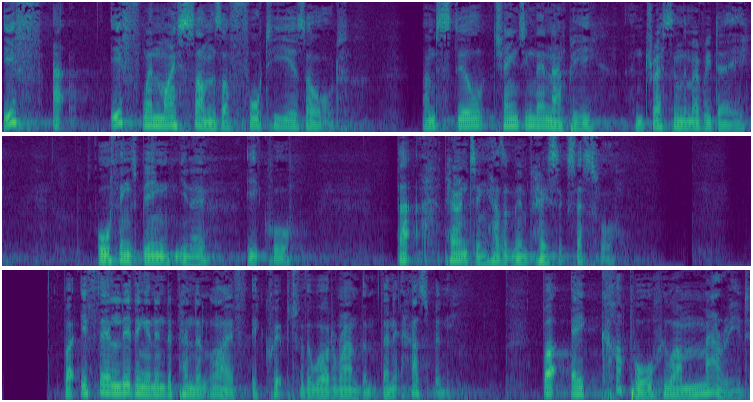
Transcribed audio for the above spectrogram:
If, if when my sons are 40 years old, I'm still changing their nappy and dressing them every day, all things being, you know, equal, that parenting hasn't been very successful. But if they're living an independent life equipped for the world around them, then it has been. But a couple who are married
